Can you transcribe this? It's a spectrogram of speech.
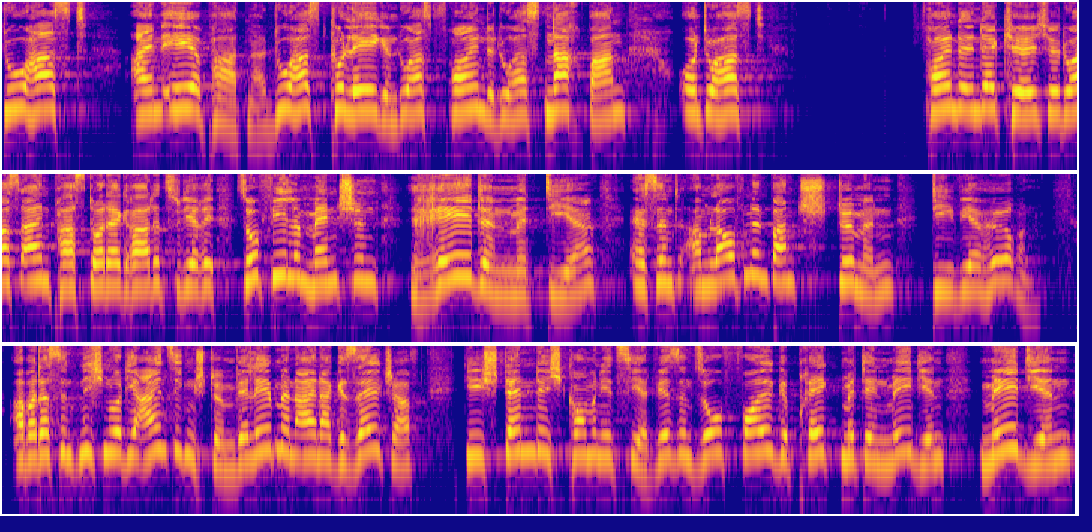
Du hast einen Ehepartner, du hast Kollegen, du hast Freunde, du hast Nachbarn und du hast Freunde in der Kirche, du hast einen Pastor, der gerade zu dir redet. So viele Menschen reden mit dir. Es sind am laufenden Band Stimmen, die wir hören. Aber das sind nicht nur die einzigen Stimmen. Wir leben in einer Gesellschaft, die ständig kommuniziert. Wir sind so voll geprägt mit den Medien. Medien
